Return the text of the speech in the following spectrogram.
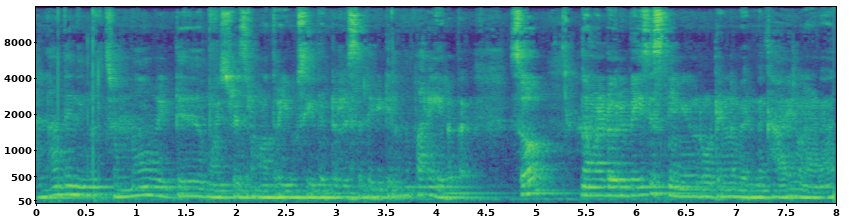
അല്ലാതെ നിങ്ങൾ ചുമ്മാ പോയിട്ട് മോയ്സ്ചറൈസർ മാത്രം യൂസ് ചെയ്തിട്ട് റിസൾട്ട് കിട്ടിയില്ലെന്ന് പറയരുത്. സോ നമ്മളുടെ ഒരു ബേസിക് സ്കിൻ റൂട്ടീനിൽ വരുന്ന കാര്യങ്ങളാണ്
